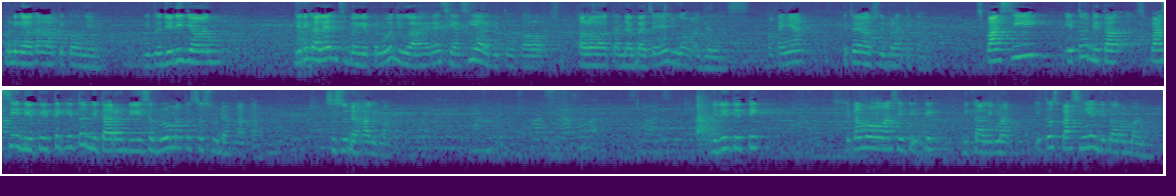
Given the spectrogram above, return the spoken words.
meninggalkan artikelnya. Gitu. Jadi jangan jadi kalian sebagai penulis juga akhirnya sia-sia gitu. Kalau kalau tanda bacanya juga nggak jelas. Makanya itu yang harus diperhatikan. Spasi itu dita, spasi di titik itu ditaruh di sebelum atau sesudah kata? Sesudah kalimat. Jadi titik kita mau ngasih titik di kalimat. Itu spasinya ditaruh mana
